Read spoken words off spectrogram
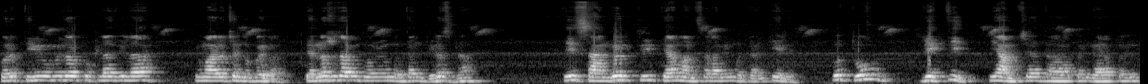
परत तिन्ही उमेदवार कुठला दिला किंवा मला चंद्रपूरला त्यांना सुद्धा आम्ही दोन वेळा मतदान दिलंच ना. ते सांगत की त्या माणसाला आम्ही मतदान केलं तो तो व्यक्ती की आमच्या दारापर्यंत घरापर्यंत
